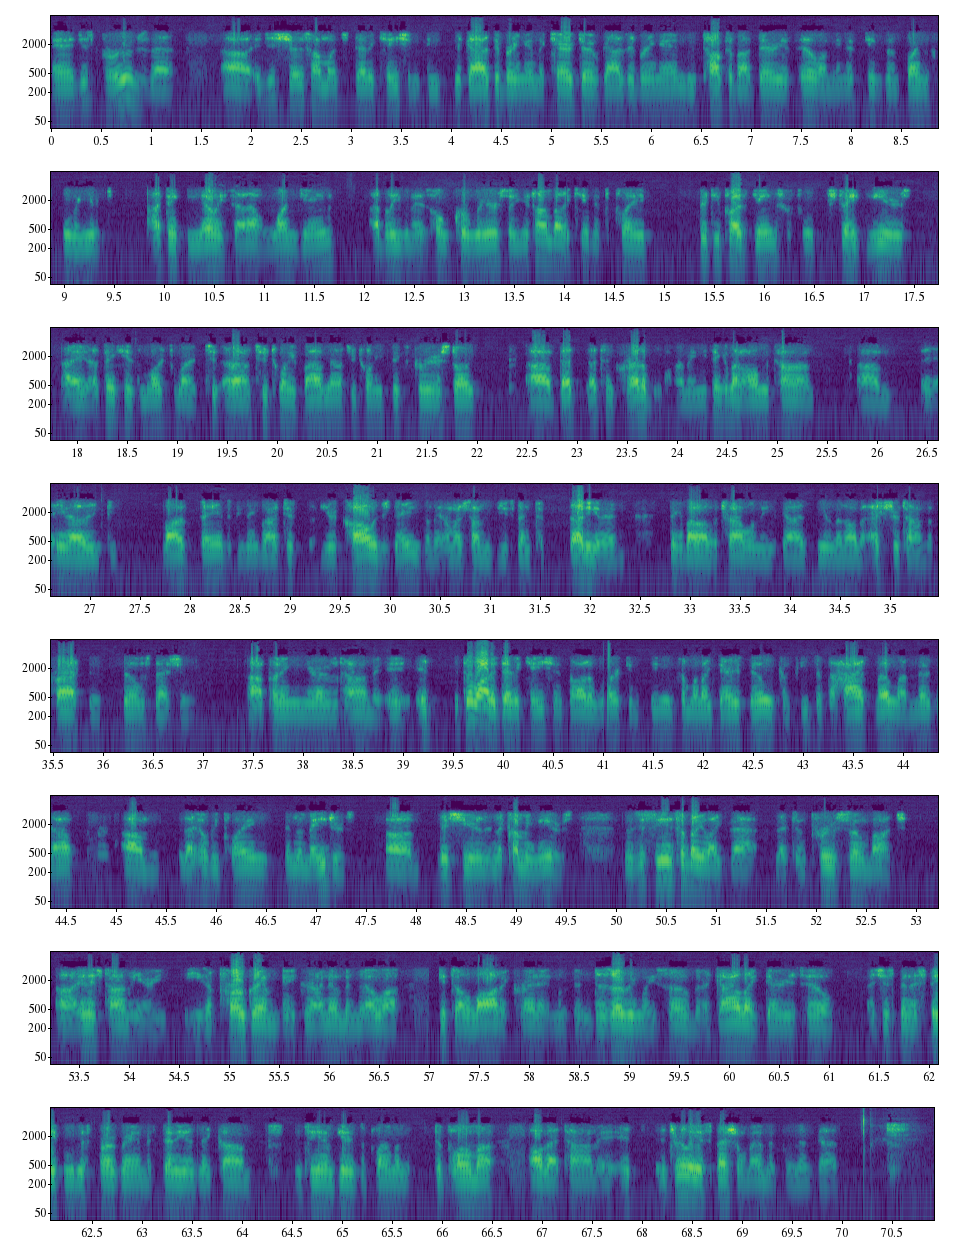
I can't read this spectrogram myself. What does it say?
And it just proves that uh, it just shows how much dedication the, the guys they bring in, the character of guys they bring in. We talked about Darius Hill. I mean, this kid's been playing for four years. I think he only sat out one game, I believe, in his whole career. So you're talking about a kid that's played 50 plus games for four straight years. I, I think his mark's what two, around 225 now, 226 career start. Uh, that that's incredible. I mean, you think about all the time. Um, you know, a lot of fans. If you think about just your college days, I mean, how much time did you spend studying and think about all the travel these guys do and all the extra time, the practice, film sessions, uh, putting in your own time. It, it, it's a lot of dedication, it's a lot of work, and seeing someone like Darius Hill competes at the highest level, I have no doubt um, that he'll be playing in the majors uh, this year in the coming years. So just seeing somebody like that that's improved so much uh, in his time here. He, he's a program maker. I know Manoah gets a lot of credit and, and deservingly so, but a guy like Darius Hill has just been a staple of this program, as steady as they come, and seeing him get his diploma, diploma all that time. It, it, it's really a special moment for them guys.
